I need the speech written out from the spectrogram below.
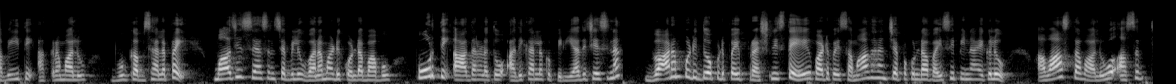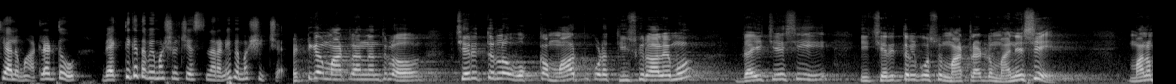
అవినీతి అక్రమాలు భూ కబ్జాలపై మాజీ శాసనసభ్యులు వనమాడి కొండబాబు పూర్తి ఆధారాలతో అధికారులకు ఫిర్యాదు చేసిన ద్వారంపూడి దోపిడిపై ప్రశ్నిస్తే వాటిపై సమాధానం చెప్పకుండా వైసీపీ నాయకులు అవాస్తవాలు అసత్యాలు మాట్లాడుతూ వ్యక్తిగత విమర్శలు చేస్తున్నారని విమర్శించారు. గట్టిగా మాట్లాడినంతలో చరిత్రలో ఒక్క మార్పు కూడా తీసుకురాలేము. దయచేసి ఈ చరిత్రల కోసం మాట్లాడడం మానేసి మనం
